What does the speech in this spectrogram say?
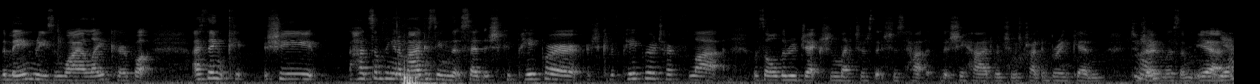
the main reason why I like her, but I think she had something in a magazine that said that she could paper she could have papered her flat with all the rejection letters that she's had that she had when she was trying to break in to Right. journalism. Yeah. Yeah,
